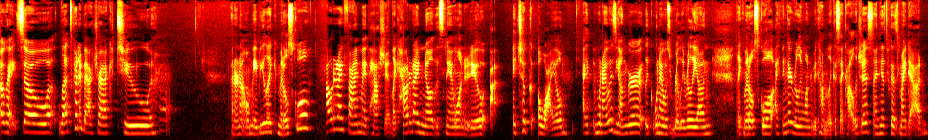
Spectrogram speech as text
Okay, so let's kind of backtrack to, I don't know, maybe like middle school? How did I find my passion? Like how did I know this thing I wanted to do? It took a while. I, when I was younger, like when I was really, really young, like middle school, I think I really wanted to become like a psychologist. I think it's because my dad,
